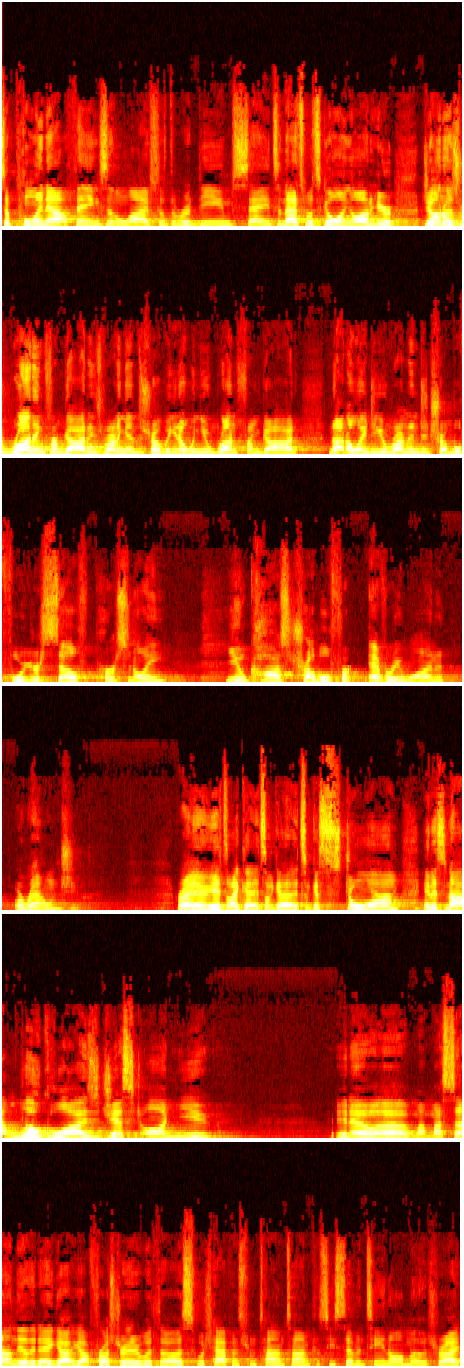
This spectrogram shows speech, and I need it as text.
to point out things in the lives of the redeemed saints. And that's what's going on here. Jonah's running from God and he's running into trouble. You know, when you run from God, not only do you run into trouble for yourself personally, you cause trouble for everyone around you. Right? It's like a, it's like a, it's like a storm, and it's not localized just on you. You know, uh, my, my, son the other day got, got frustrated with us, which happens from time to time because he's 17 almost, right?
